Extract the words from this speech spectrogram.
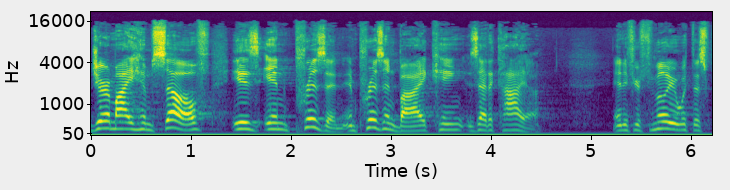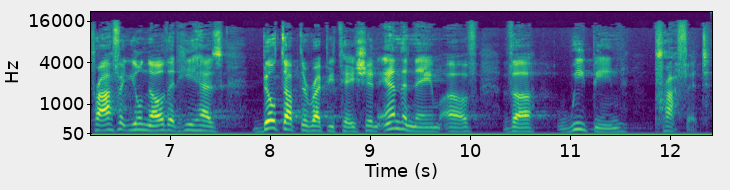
Jeremiah himself is in prison, imprisoned by King Zedekiah. And if you're familiar with this prophet, you'll know that he has built up the reputation and the name of the weeping prophet.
